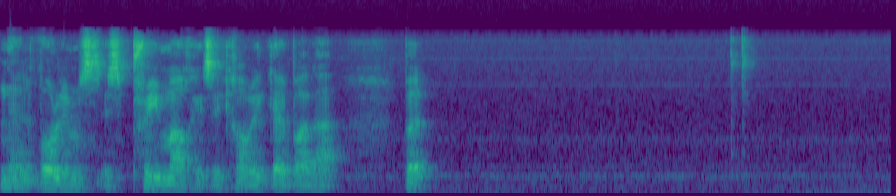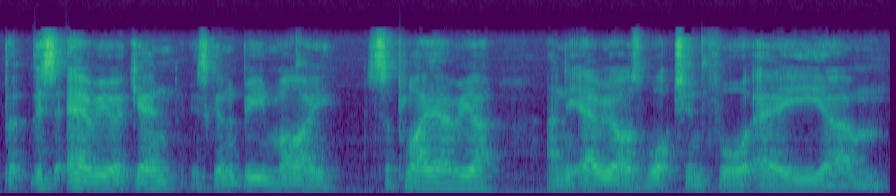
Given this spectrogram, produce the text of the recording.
now the volume is pre-market so you can't really go by that. But but this area again is going to be my supply area and the area I was watching for a um,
